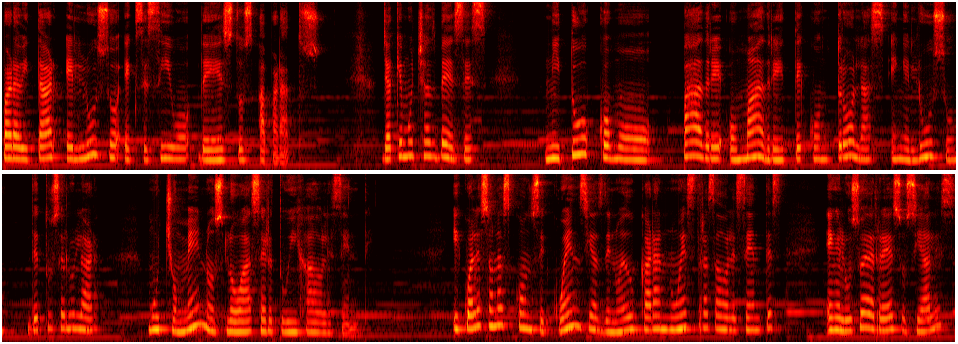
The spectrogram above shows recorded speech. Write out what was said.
para evitar el uso excesivo de estos aparatos. Ya que muchas veces ni tú como padre o madre te controlas en el uso de tu celular, mucho menos lo va a hacer tu hija adolescente. ¿Y cuáles son las consecuencias de no educar a nuestras adolescentes en el uso de redes sociales?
